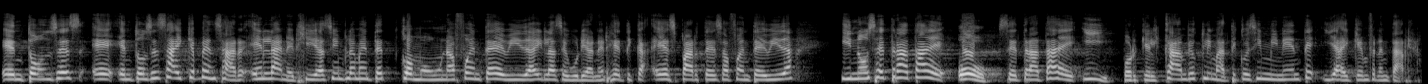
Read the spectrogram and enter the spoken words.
Entonces, eh, entonces hay que pensar en la energía simplemente como una fuente de vida y la seguridad energética es parte de esa fuente de vida y no se trata de O, se trata de I, porque el cambio climático es inminente y hay que enfrentarlo.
